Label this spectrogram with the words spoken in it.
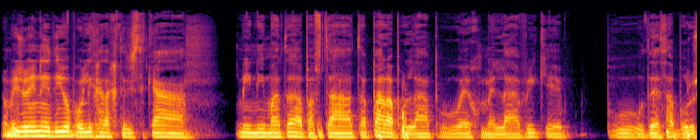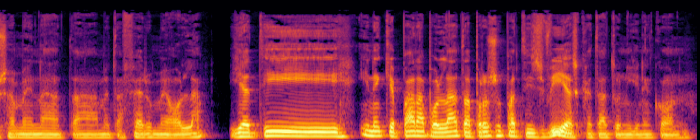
Νομίζω είναι δύο πολύ χαρακτηριστικά μηνύματα από αυτά τα πάρα πολλά που έχουμε λάβει και που δεν θα μπορούσαμε να τα μεταφέρουμε όλα γιατί είναι και πάρα πολλά τα πρόσωπα της βίας κατά των γυναικών.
